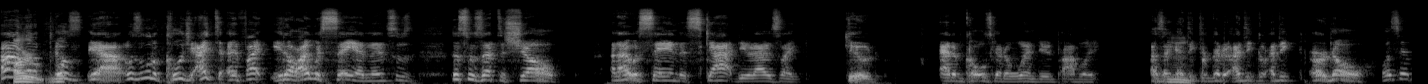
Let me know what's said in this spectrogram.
Uh, Or little, it was, yeah, it was a little kludgy. I, if I, you know, I was saying this was this was at the show, and I was saying to Scott, dude, I was like, dude, Adam Cole's gonna win, dude, probably. I was like, I Mm. think they're gonna, I think, I think, or no, was it?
